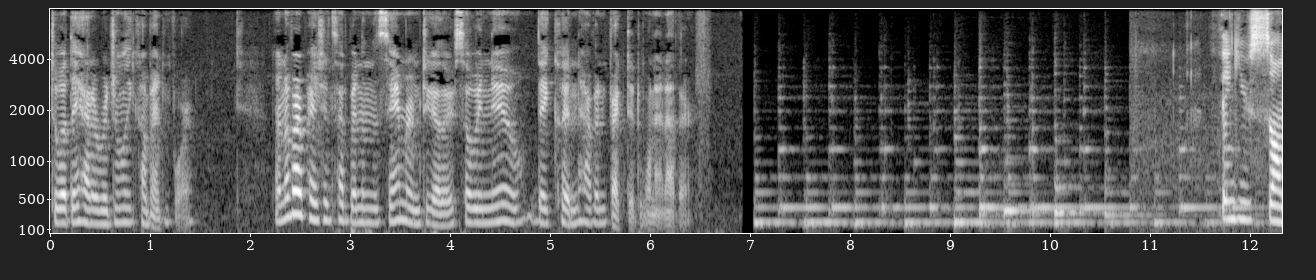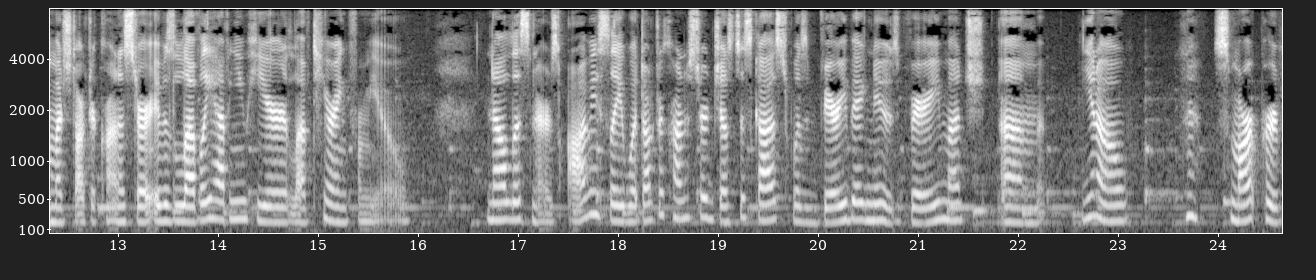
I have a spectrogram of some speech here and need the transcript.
to what they had originally come in for. None of our patients had been in the same room together, so we knew they couldn't have infected one another. Thank you so much, Dr. Cronister. It was lovely having you here. Loved hearing from you. Now, listeners, obviously, what Dr. Cronister just discussed was very big news, very much, um, you know, smart per-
